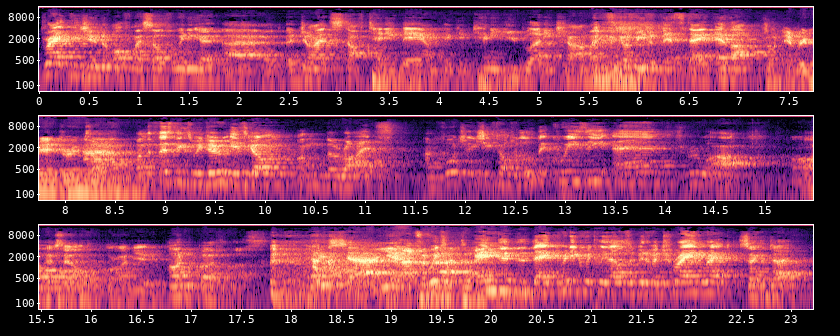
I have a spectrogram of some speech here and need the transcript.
great vision of myself winning a, uh, a giant stuffed teddy bear. I'm thinking, Kenny, you bloody charmer. This is going to be the best date ever. That's what every man dreams Uh, of. one of the first things we do is go on, on the rides. Unfortunately, she felt a little bit queasy and threw up. On herself or on you? On both of us. which, uh, yeah, That's a which bad ended the day pretty quickly. That was a bit of a train wreck. Second day?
